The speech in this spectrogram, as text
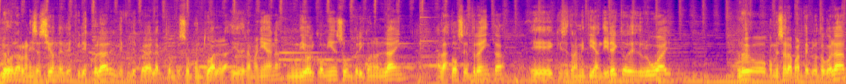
Luego la organización del desfile escolar, el desfile escolar del acto empezó puntual a las 10 de la mañana. Dio el comienzo un pericón online a las 12.30 eh, que se transmitía en directo desde Uruguay. Luego comenzó la parte protocolar,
